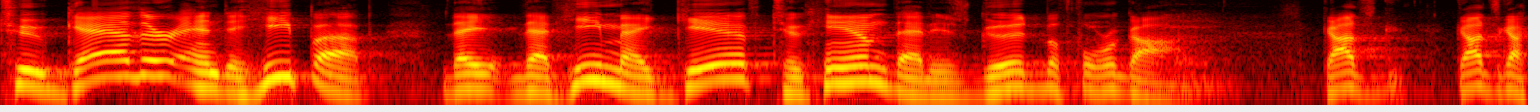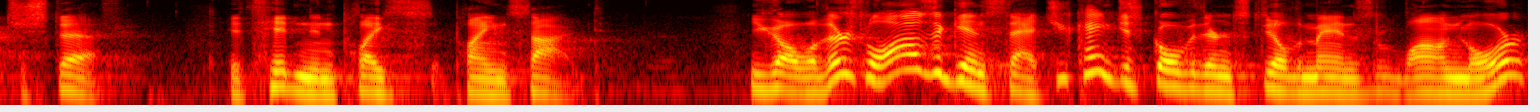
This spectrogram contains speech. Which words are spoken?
To gather and to heap up, they, that he may give to him that is good before God. God's, God's got your stuff. It's hidden in place, plain sight. You go, well, there's laws against that. You can't just go over there and steal the man's lawnmower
